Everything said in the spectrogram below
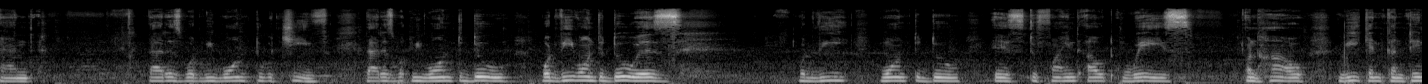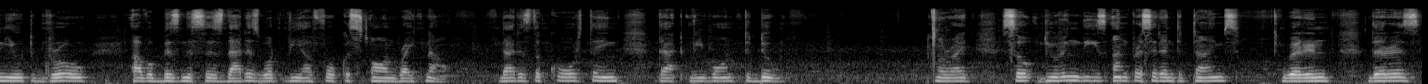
And that is what we want to achieve. That is what we want to do. What we want to do is what we want to do is to find out ways on how we can continue to grow our businesses. That is what we are focused on right now. That is the core thing that we want to do. All right. So during these unprecedented times, wherein there is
